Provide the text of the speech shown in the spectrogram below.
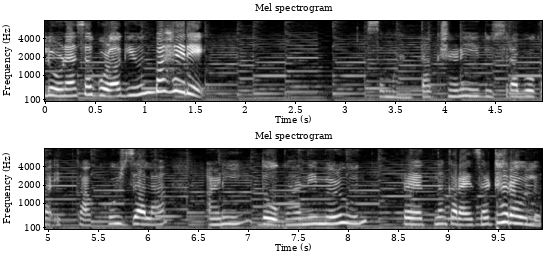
लोण्याचा गोळा घेऊन बाहेर ये. असं म्हणता क्षणी दुसरा बोका इतका खुश झाला आणि दोघांनी मिळून प्रयत्न करायचं ठरवलं.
